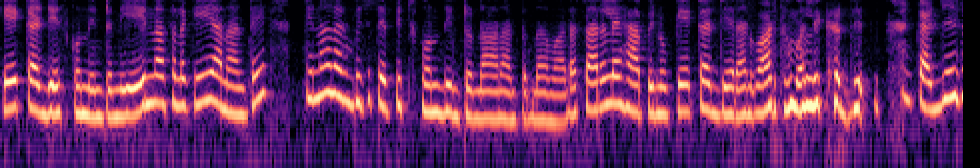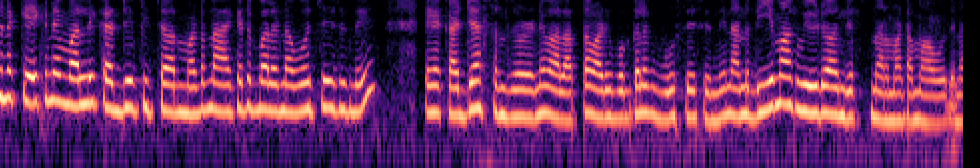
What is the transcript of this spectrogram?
కేక్ కట్ చేసుకొని తింటుంది. ఏంది అసలుకి అని అంటే తినాలనిపించి తెప్పించుకొని తింటున్నా అని అంటుంది అనమాట సరేలే హ్యాపీ నువ్వు కేక్ కట్ చేయరా అని వాడుతూ మళ్ళీ కట్ చేపి కట్ చేసిన కేక్నే మళ్ళీ కట్ చేయించావు అనమాట నాకైతే భలే నవ్వు వచ్చేసింది. ఇక కట్ చేస్తాను చూడండి వాళ్ళ అత్త వాడికి బొగ్గలకు పూసేసింది. నన్ను దీమాకు వీడియో అని చెప్తుంది అనమాట మా వదిన.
